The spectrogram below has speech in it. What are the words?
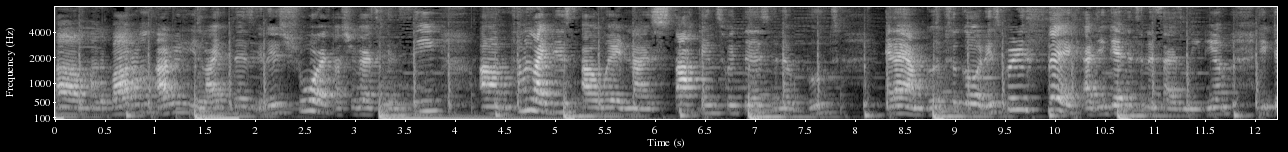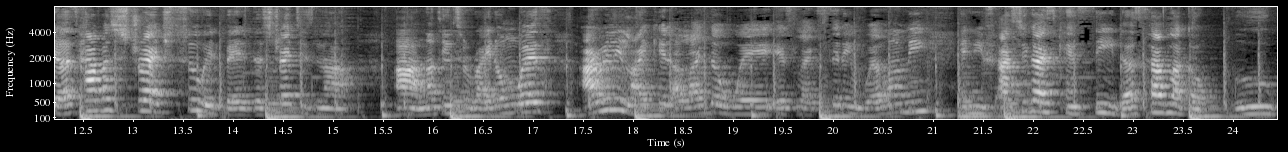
um, at the bottom. I really like this. It is short, as you guys can see. Um, something like this, I'll wear nice stockings with this and a boot and I am good to go. It is pretty thick. I did get this in a size medium. It does have a stretch to it, but the stretch is not uh, nothing to write on with. I really like it. I like the way it's like sitting well on me. And if, as you guys can see, it does have like a boob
